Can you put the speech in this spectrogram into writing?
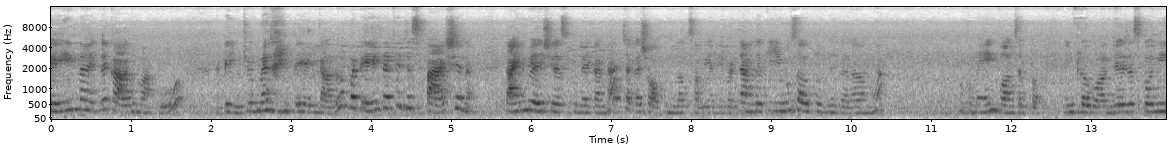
మెయిన్ అయితే కాదు మాకు. అంటే యూట్యూబ్ మీద అయితే ఏం కాదు. బట్ ఏంటంటే జస్ట్ ప్యాషన్ టైం వేస్ట్ చేసుకునే కన్నా చక్కగా షాపింగ్ బ్లాగ్స్ అవి అన్నీ పెడితే అందరికీ యూస్ అవుతుంది కదా అన్న ఒక మెయిన్ కాన్సెప్ట్ ఇంట్లో బాన్ చేసేసుకొని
